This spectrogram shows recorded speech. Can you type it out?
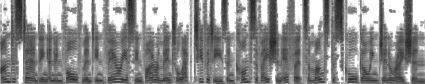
understanding and involvement in various environmental activities and conservation efforts amongst the school-going generation.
